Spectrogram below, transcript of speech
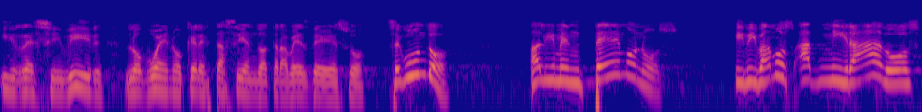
y recibir lo bueno que Él está haciendo a través de eso. Segundo, alimentémonos y vivamos admirados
